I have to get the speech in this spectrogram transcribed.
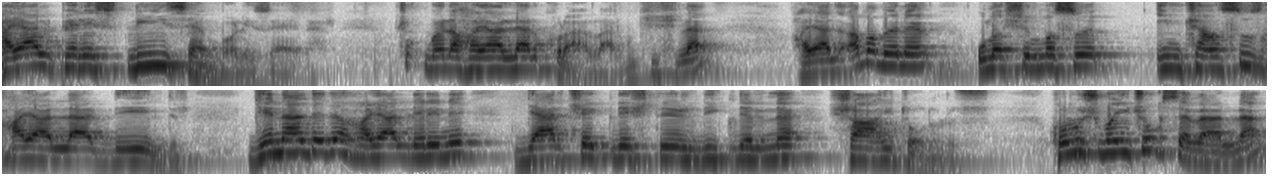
Hayalperestliği sembolize eder. Çok böyle hayaller kurarlar bu kişiler. Hayaller ama böyle ulaşılması imkansız hayaller değildir. Genelde de hayallerini gerçekleştirdiklerine şahit oluruz. Konuşmayı çok severler.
